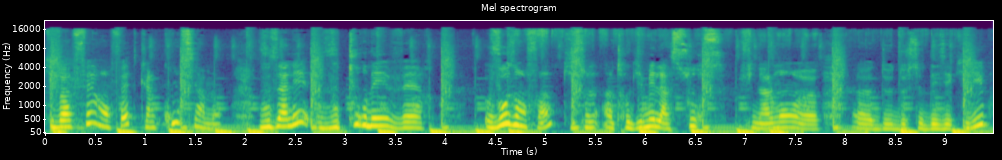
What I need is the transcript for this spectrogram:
qui va faire en fait qu'inconsciemment, vous allez vous tourner vers vos enfants, qui sont entre guillemets la source finalement euh, euh, de, ce déséquilibre,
